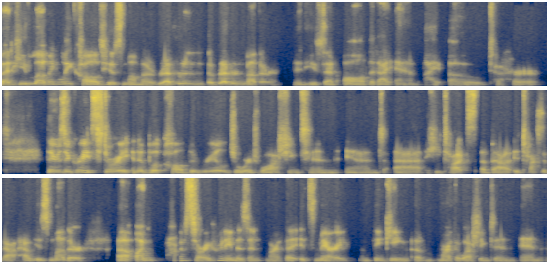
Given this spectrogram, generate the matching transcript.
but he lovingly called his mama Reverend, the Reverend Mother. And he said, All that I am, I owe to her. There's a great story in a book called The Real George Washington, and uh, he talks about it talks about how his mother. Uh, I'm I'm sorry, her name isn't Martha. It's Mary. I'm thinking of Martha Washington and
